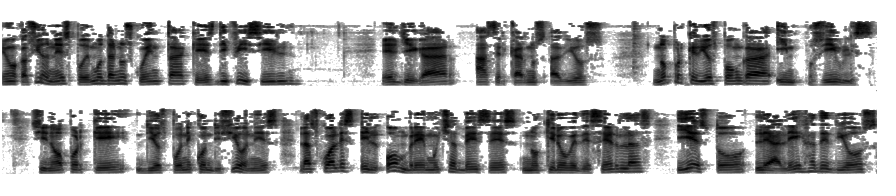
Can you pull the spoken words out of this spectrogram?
En ocasiones podemos darnos cuenta que es difícil el llegar a acercarnos a Dios, no porque Dios ponga imposibles, sino porque Dios pone condiciones las cuales el hombre muchas veces no quiere obedecerlas y esto le aleja de Dios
